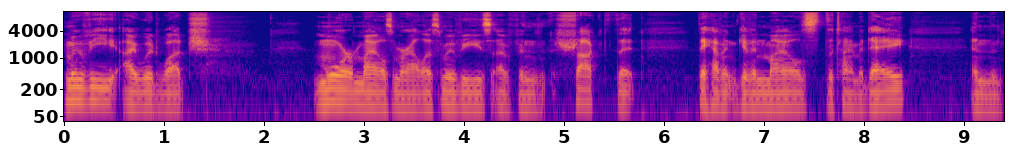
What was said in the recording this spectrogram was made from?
movie. I would watch more Miles Morales movies. I've been shocked that they haven't given Miles the time of day, and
